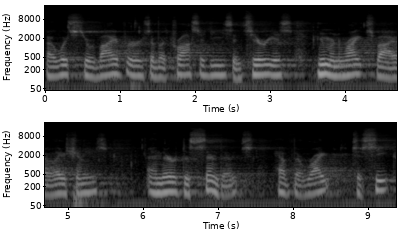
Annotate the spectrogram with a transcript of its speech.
by which survivors of atrocities and serious human rights violations and their descendants have the right to seek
